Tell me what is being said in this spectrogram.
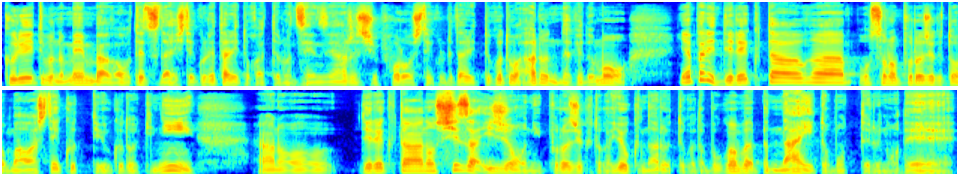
クリエイティブのメンバーがお手伝いしてくれたりとかっていうのは全然あるし、フォローしてくれたりってことはあるんだけども、やっぱりディレクターがそのプロジェクトを回していくっていう時に、あの、ディレクターの視座以上にプロジェクトが良くなるってことは僕はやっぱないと思ってるので、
